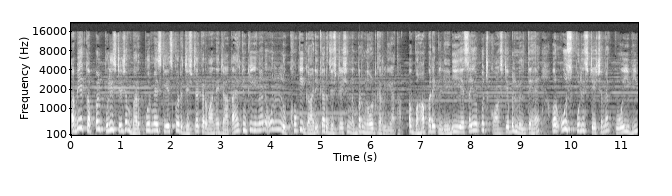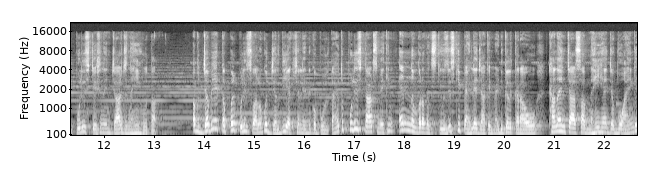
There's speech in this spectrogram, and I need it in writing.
अब ये कपल पुलिस स्टेशन भरतपुर में इस केस को रजिस्टर करवाने जाता है क्योंकि इन्होंने उन लुखों की गाड़ी का रजिस्ट्रेशन नंबर नोट कर लिया था। अब वहाँ पर एक लेडी एसआई और कुछ कांस्टेबल मिलते हैं और उस पुलिस स्टेशन में कोई भी पुलिस स्टेशन इंचार्ज नहीं होता। अब जब ये कपल पुलिस वालों को जल्दी एक्शन लेने को बोलता है तो police starts making an number of excuses कि पहले जाके मेडिकल कराओ। थाना इंचार्ज साहब नहीं है, जब वो आएँगे,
